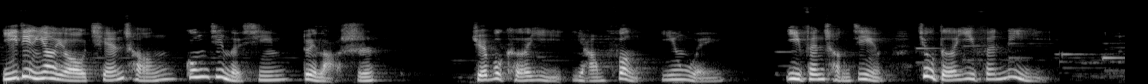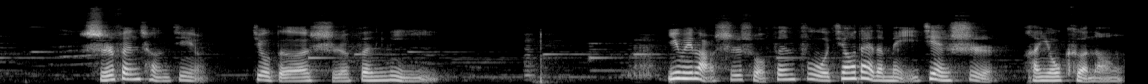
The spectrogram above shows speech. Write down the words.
一定要有虔诚恭敬的心对老师，绝不可以阳奉阴违，一分诚敬就得一分利益，十分诚敬就得十分利益。因为老师所吩咐交代的每一件事，很有可能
